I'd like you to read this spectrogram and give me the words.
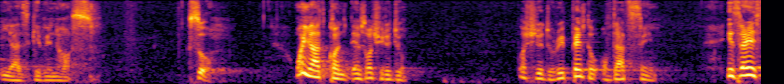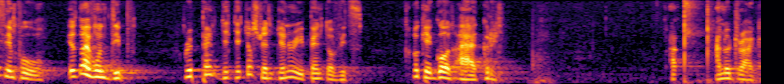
he has given us. So, when you are condemned, what should you do? What should you do? Repent of, that sin. It's very simple. It's not even deep. Repent, just generally repent of it. Okay, God, I agree. I, I no drag.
